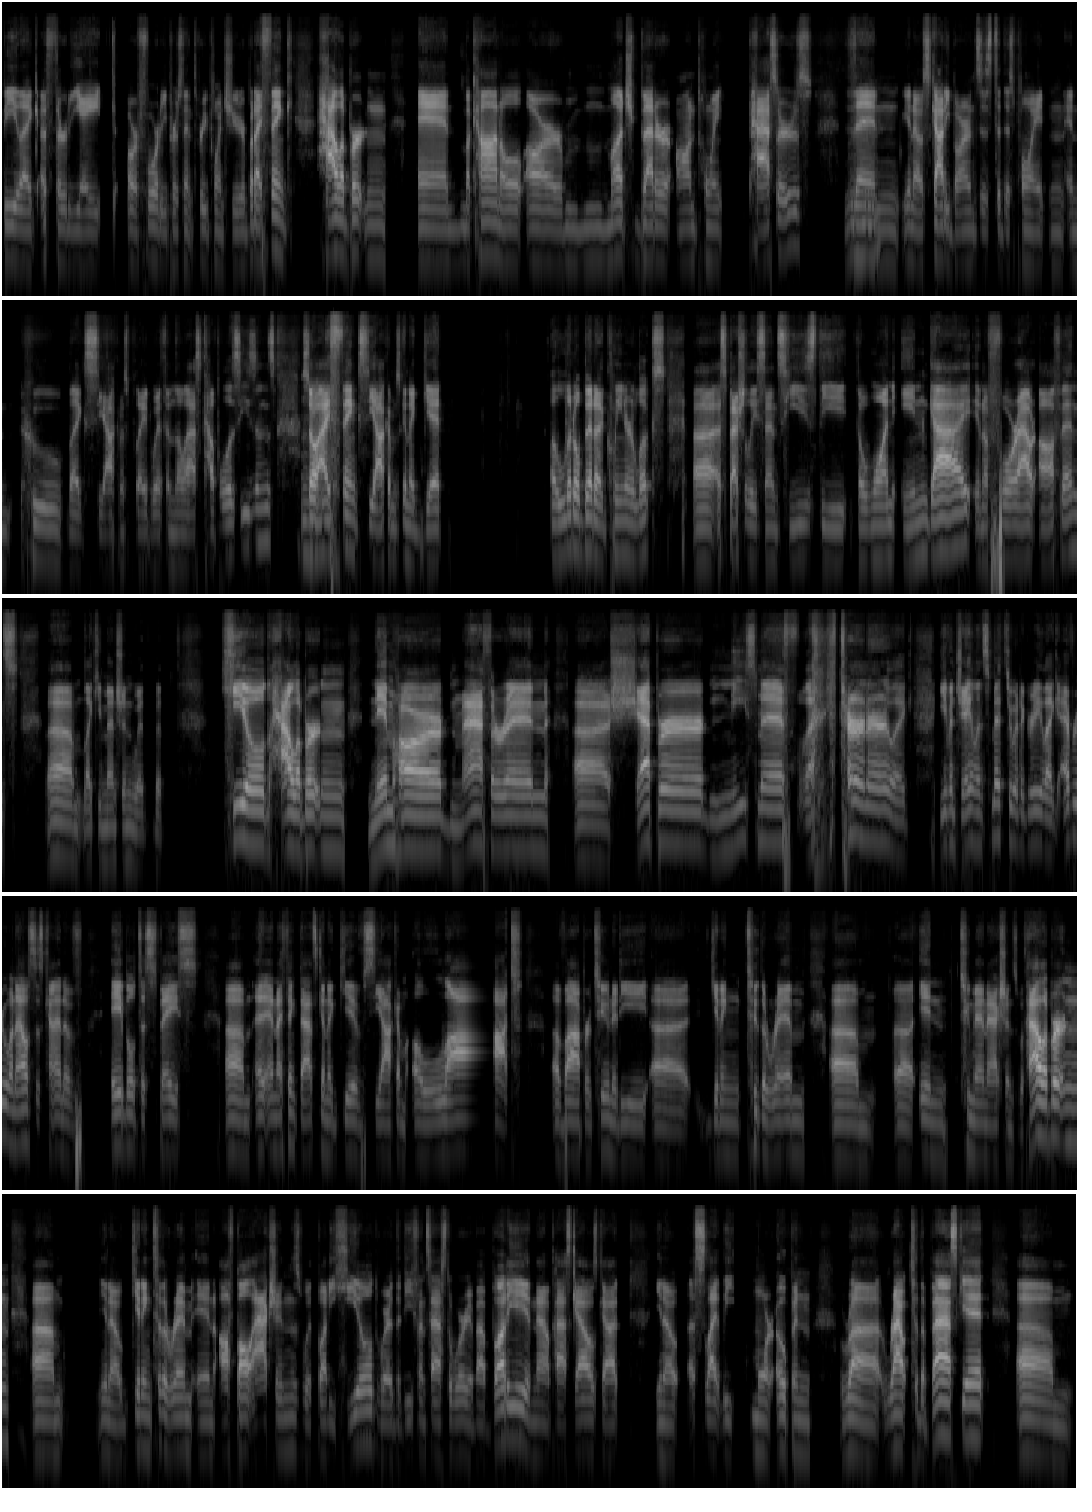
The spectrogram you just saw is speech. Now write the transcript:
be like a 38 or 40% three point shooter, but I think Halliburton and McConnell are much better on point passers mm-hmm. than you know Scottie Barnes is to this point, and and who like Siakam's played with in the last couple of seasons. Mm-hmm. So I think Siakam's going to get a little bit of cleaner looks, uh, especially since he's the the one in guy in a four out offense. Um, like you mentioned with with Hield, Halliburton, Nembhard, Mathurin, uh Sheppard, Nesmith, like Turner, like even Jalen Smith to a degree, like everyone else is kind of able to space. Um, and, and I think that's gonna give Siakam a lot of opportunity uh getting to the rim um uh, in two man actions with Halliburton, um, you know, getting to the rim in off ball actions with Buddy Hield, where the defense has to worry about Buddy. And now Pascal's got you know, a slightly more open uh, route to the basket. Um,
